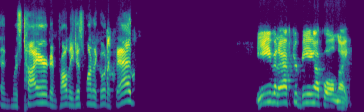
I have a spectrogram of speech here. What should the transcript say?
and was tired and probably just wanted to go to bed. Even after being up all night,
